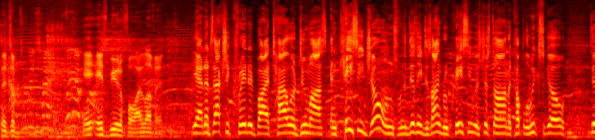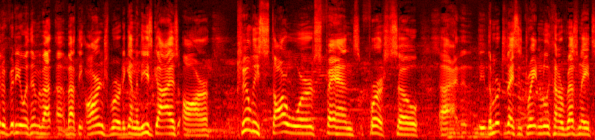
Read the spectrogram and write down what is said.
it's a it, it's beautiful. I love it. Yeah, and it's actually created by Tyler Dumas and Casey Jones from the Disney Design Group. Casey was just on a couple of weeks ago. Did a video with him about about the Orange Bird again, and these guys are clearly Star Wars fans first. So uh, the, the merchandise is great and really kind of resonates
